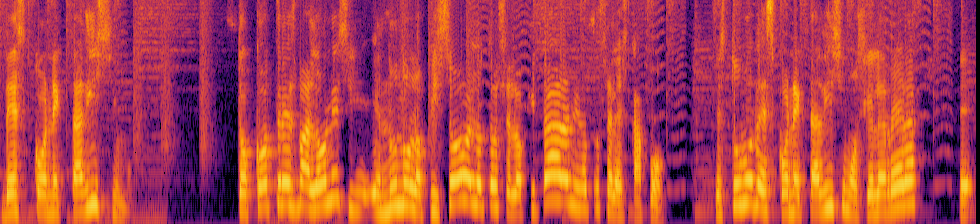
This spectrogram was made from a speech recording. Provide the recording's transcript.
desconectadísimo. Tocó tres balones y en uno lo pisó, el otro se lo quitaron y el otro se le escapó. Estuvo desconectadísimo Ociel Herrera. Eh,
